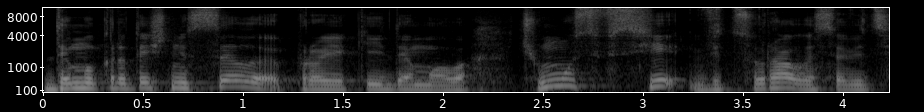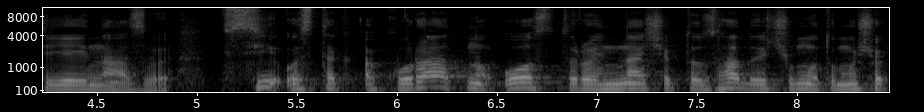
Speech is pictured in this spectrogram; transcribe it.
демократичні сили, про які йде мова, чомусь всі відсуралися від цієї назви. Всі ось так акуратно, осторонь, начебто згадують, чому, тому що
